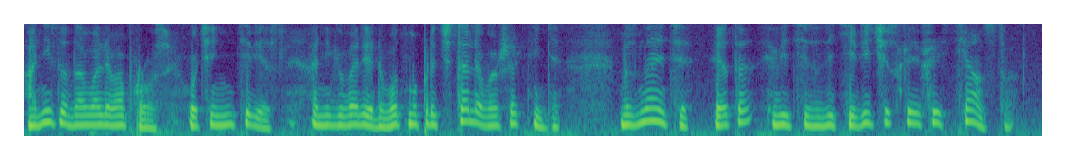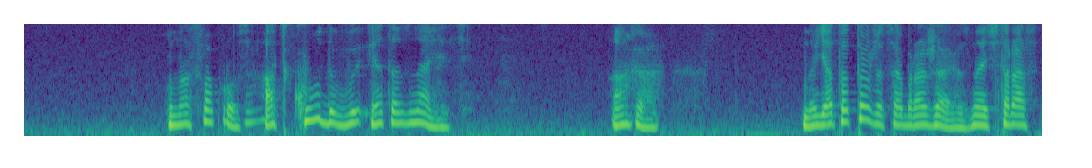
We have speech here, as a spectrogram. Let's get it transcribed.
Они задавали вопросы, очень интересные. Они говорили, вот мы прочитали ваши книги. Вы знаете, это ведь эзотерическое христианство. У нас вопрос, откуда вы это знаете? Ага. Но я-то тоже соображаю. Значит, раз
